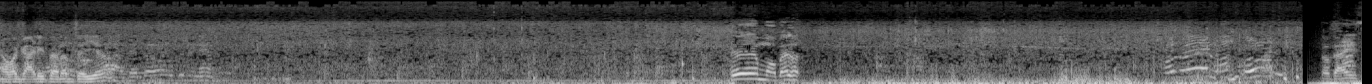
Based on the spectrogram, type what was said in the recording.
હવે ગાડી તરફ જઈએ. એ મોબાઈલ ગુલાબજાંબુ ગાઈસ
